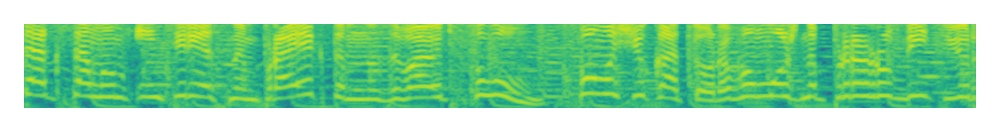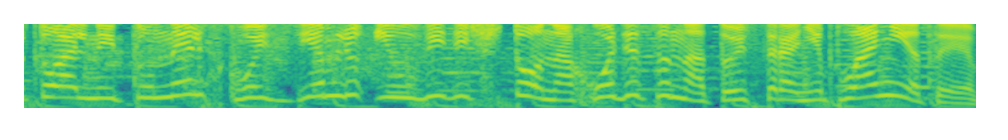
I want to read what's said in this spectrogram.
Так, самым интересным проектом называют Flume, с помощью которого можно прорубить виртуальный туннель сквозь Землю и увидеть, что находится на той стороне планеты.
